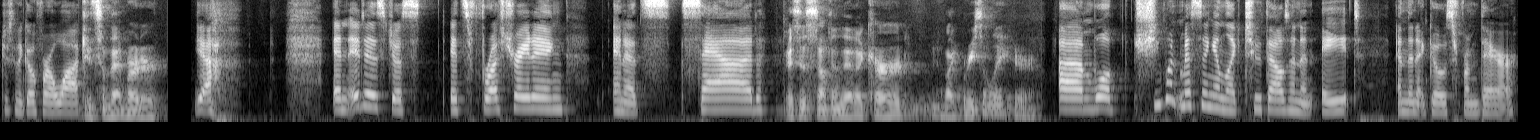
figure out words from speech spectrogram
Just gonna go for a walk. Get some of that murder. Yeah. And it is just it's frustrating and it's sad. Is this something that occurred like recently or? Um, well, she went missing in like 2008, and then it goes from there,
